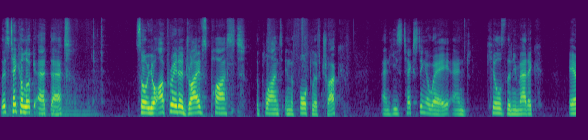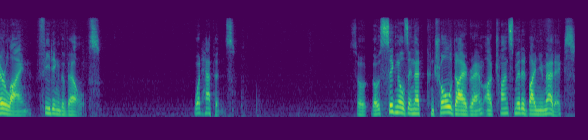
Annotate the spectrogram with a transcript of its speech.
let's take a look at that. So your operator drives past the plant in the forklift truck, and he's texting away and kills the pneumatic air line feeding the valves. What happens? So those signals in that control diagram are transmitted by pneumatics.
